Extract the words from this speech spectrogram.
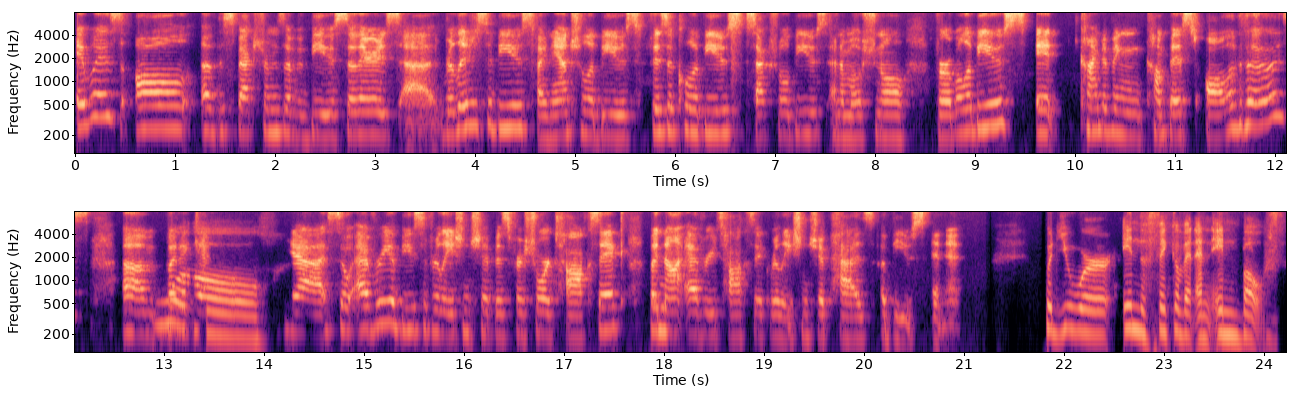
It was all of the spectrums of abuse. So there's uh, religious abuse, financial abuse, physical abuse, sexual abuse, and emotional verbal abuse. It kind of encompassed all of those. Um, but again, yeah, so every abusive relationship is for sure toxic, but not every toxic relationship has abuse in it. But you were in the thick of it and in both.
